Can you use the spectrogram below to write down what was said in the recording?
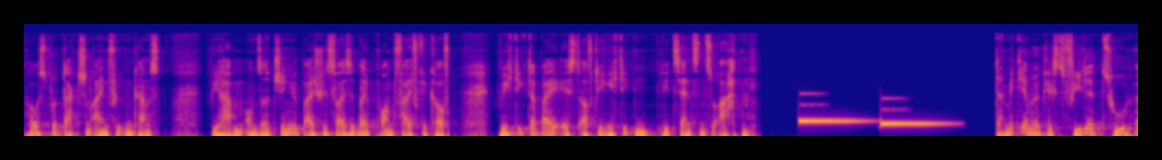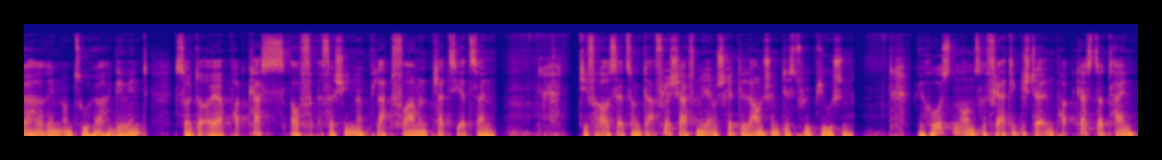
Post-Production einfügen kannst. Wir haben unsere Jingle beispielsweise bei Porn5 gekauft. Wichtig dabei ist, auf die richtigen Lizenzen zu achten. Damit ihr möglichst viele Zuhörerinnen und Zuhörer gewinnt, sollte euer Podcast auf verschiedenen Plattformen platziert sein. Die Voraussetzung dafür schaffen wir im Schritt Launch und Distribution. Wir hosten unsere fertiggestellten Podcast-Dateien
